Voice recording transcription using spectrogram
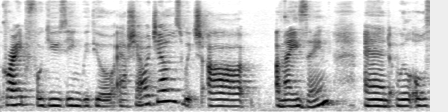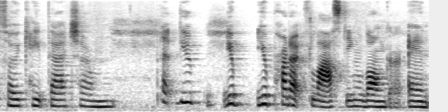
great for using with your our shower gels, which are amazing. And will also keep that, um, that your, your, your products lasting longer and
